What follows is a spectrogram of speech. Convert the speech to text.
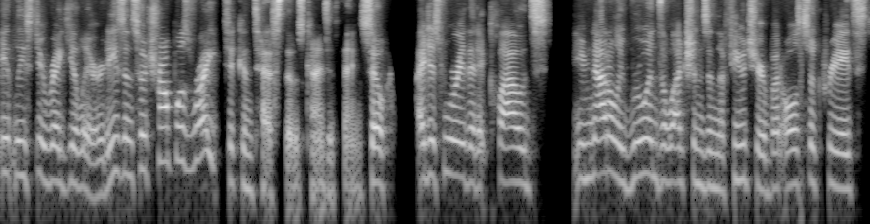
at least irregularities. And so Trump was right to contest those kinds of things. So I just worry that it clouds, it not only ruins elections in the future, but also creates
